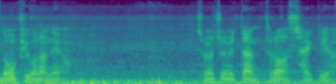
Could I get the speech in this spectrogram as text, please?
너무 피곤하네요. 저는 좀 일단 들어가서 잘게요.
